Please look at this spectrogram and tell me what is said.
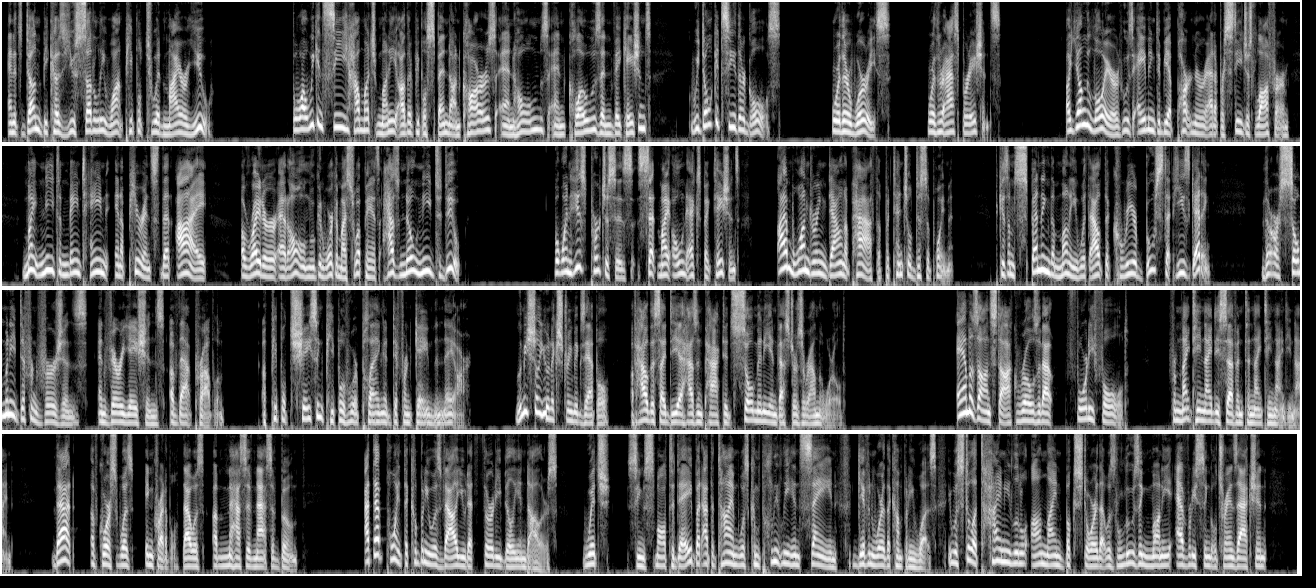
and it's done because you subtly want people to admire you. But while we can see how much money other people spend on cars and homes and clothes and vacations, we don't get to see their goals or their worries or their aspirations. A young lawyer who's aiming to be a partner at a prestigious law firm might need to maintain an appearance that I, a writer at home who can work in my sweatpants, has no need to do. But when his purchases set my own expectations, I'm wandering down a path of potential disappointment because I'm spending the money without the career boost that he's getting. There are so many different versions and variations of that problem, of people chasing people who are playing a different game than they are. Let me show you an extreme example of how this idea has impacted so many investors around the world. Amazon stock rose about 40 fold from 1997 to 1999. That, of course, was incredible. That was a massive, massive boom. At that point, the company was valued at $30 billion, which seems small today, but at the time was completely insane given where the company was. It was still a tiny little online bookstore that was losing money every single transaction,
